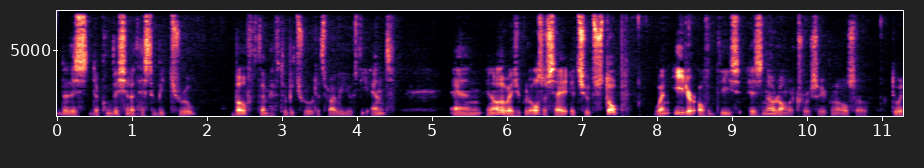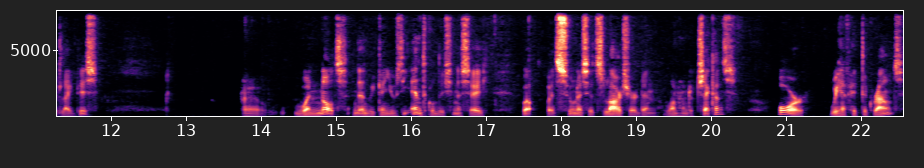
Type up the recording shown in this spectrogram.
that is the condition that has to be true. Both of them have to be true. That's why we use the and. And in other ways, you could also say it should stop when either of these is no longer true. So you can also do it like this. Uh, when not, and then we can use the end condition and say, well, as soon as it's larger than 100 seconds, or we have hit the ground,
